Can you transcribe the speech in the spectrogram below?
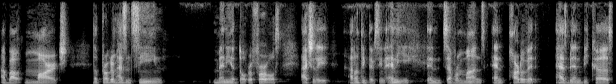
about March, the program hasn't seen many adult referrals. Actually, I don't think they've seen any in several months. And part of it has been because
